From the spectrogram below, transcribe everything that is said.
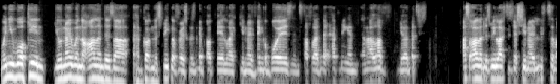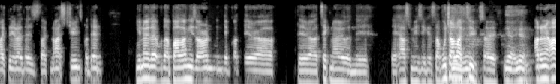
when you walk in, you'll know when the Islanders are have gotten the speaker first because they've got their like you know Vengaboys and stuff like that happening. And and I love you know that's us Islanders. We like to just you know lift to like you know there's like nice tunes, but then you know that the Palangis are on when they've got their uh their uh, techno and their their house music and stuff, which I Yeah, like yeah. too. So Yeah, yeah. I don't know. I,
